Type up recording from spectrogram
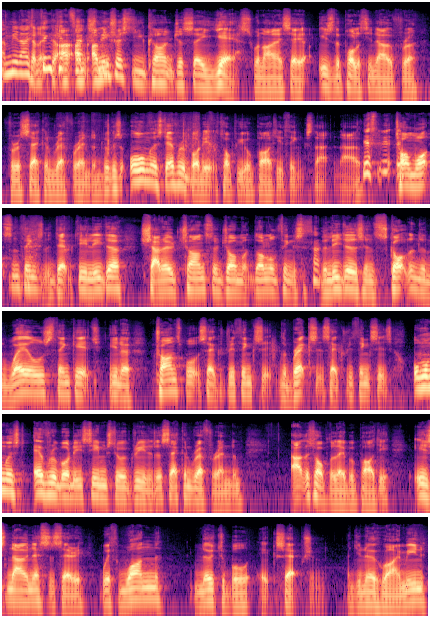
I mean, I Can think I, it's actually interested you can't just say yes when I say is the policy now for a, for a second referendum because almost everybody at the top of your party thinks that now. Yes, Tom Watson thinks the deputy leader, shadow chancellor John McDonnell thinks the leaders in Scotland and Wales think it, you know, transport secretary thinks it, the Brexit secretary thinks it. Almost everybody seems to agree that a second referendum at the top of the Labour Party is now necessary with one notable exception. And you know who I mean.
